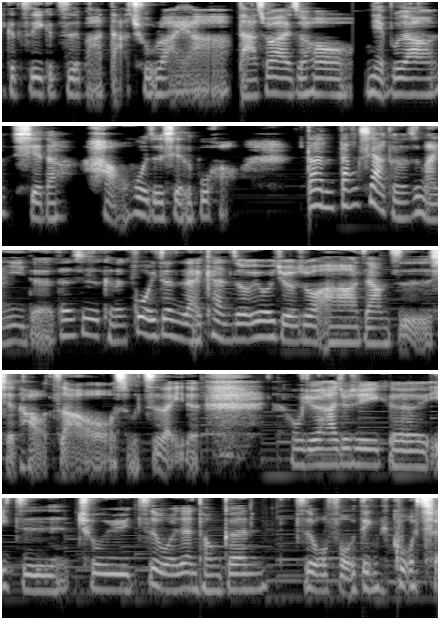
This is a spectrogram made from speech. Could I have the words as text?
一个字一个字把它打出来啊，打出来之后你也不知道写的好或者写的不好。但当下可能是满意的，但是可能过一阵子来看之后，又会觉得说啊，这样子写得好糟，什么之类的。我觉得它就是一个一直处于自我认同跟自我否定的过程。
